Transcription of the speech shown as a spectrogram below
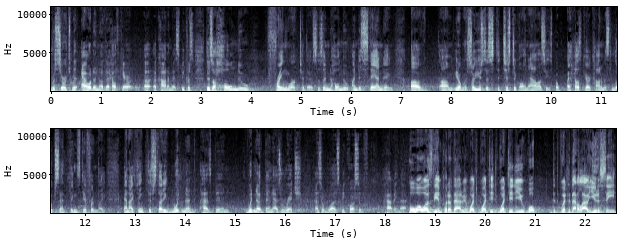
research without another healthcare uh, economist because there's a whole new framework to this. There's a whole new understanding of, um, you know, we're so used to statistical analyses, but a healthcare economist looks at things differently. And I think this study wouldn't have, has been, wouldn't have been as rich as it was because of having that. Well, what was the input of that? I mean, what, what did what did you what what did that allow you to see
